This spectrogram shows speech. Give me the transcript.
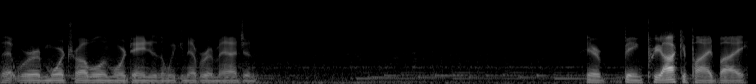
that we're in more trouble and more danger than we can ever imagine. They're being preoccupied by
